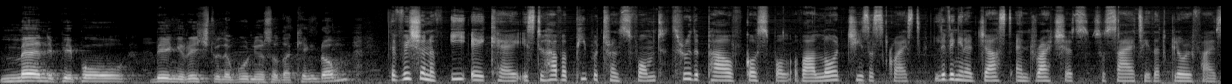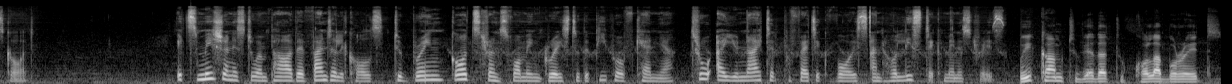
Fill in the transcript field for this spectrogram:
many people being reached with the good news of the kingdom. The vision of EAK is to have a people transformed through the power of gospel of our Lord Jesus Christ, living in a just and righteous society that glorifies God. Its mission is to empower the evangelicals to bring God's transforming grace to the people of Kenya through a united prophetic voice and holistic ministries. We come together to collaborate,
